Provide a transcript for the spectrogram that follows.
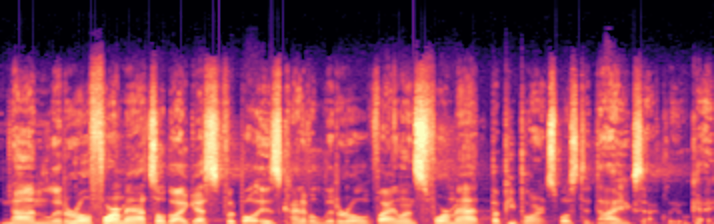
non-literal formats, although I guess football is kind of a literal violence format, but people aren't supposed to die exactly, okay?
